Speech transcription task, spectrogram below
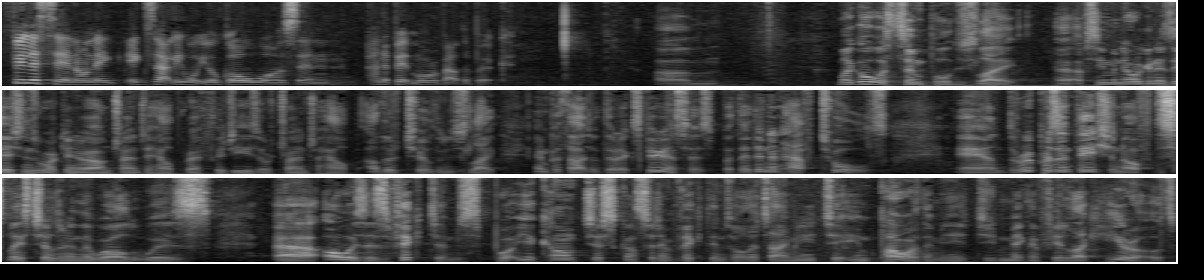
fill us in on exactly what your goal was and, and a bit more about the book. Um, my goal was simple. Just like uh, I've seen many organizations working around trying to help refugees or trying to help other children, just like empathize with their experiences, but they didn't have tools. And the representation of displaced children in the world was uh, always as victims, but you can't just consider victims all the time. You need to empower them. You need to make them feel like heroes.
